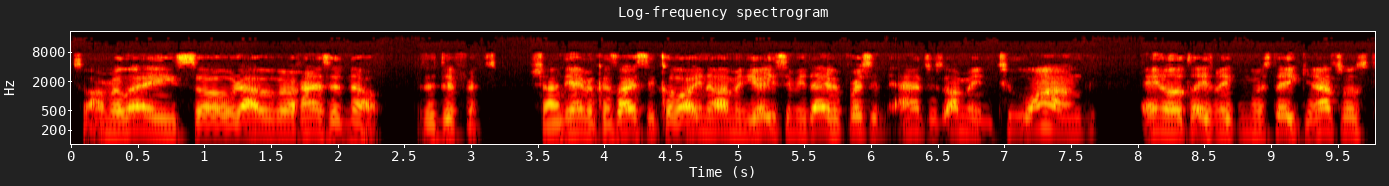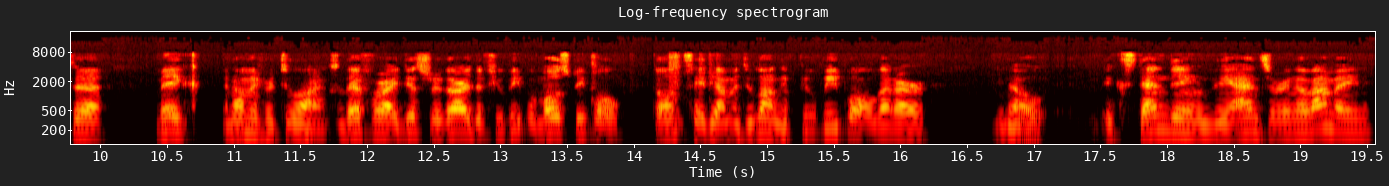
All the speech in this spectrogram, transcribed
So Amrlei, so Rabbi Baruch said no. There's a difference. Shaniyim, because I say kalaina amen yasim If a person answers amen too long, Ein is making a mistake. You're not supposed to make an amen for too long. So therefore, I disregard the few people. Most people don't say the amen too long. The few people that are, you know, extending the answering of amen,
